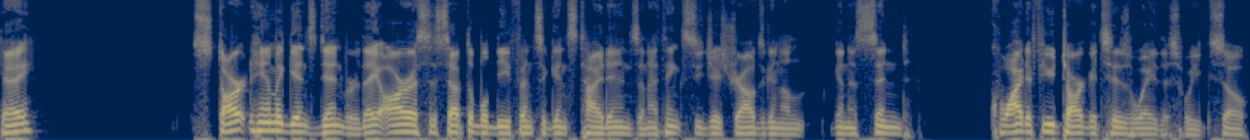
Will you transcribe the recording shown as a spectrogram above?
Okay. Start him against Denver. They are a susceptible defense against tight ends, and I think CJ Stroud's gonna gonna send quite a few targets his way this week. So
